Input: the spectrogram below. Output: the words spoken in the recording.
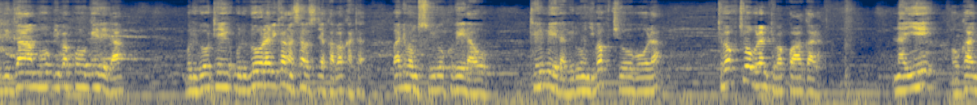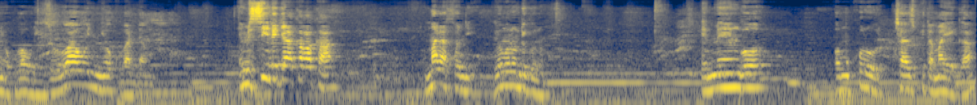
Ebigambo byebakwogerera buli lwolabika nga saabasajja kabaka badde bamusuubira okubeerawo tebibeera birungi. Bakutyoboola tebakutyoboola nti tebakwagala naye oganye okubawuliriza olwawo nnyo okubaddamu emisinde gya kabaka marathoni y'omulundi guno. Emengo omukulu charles peter mayega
